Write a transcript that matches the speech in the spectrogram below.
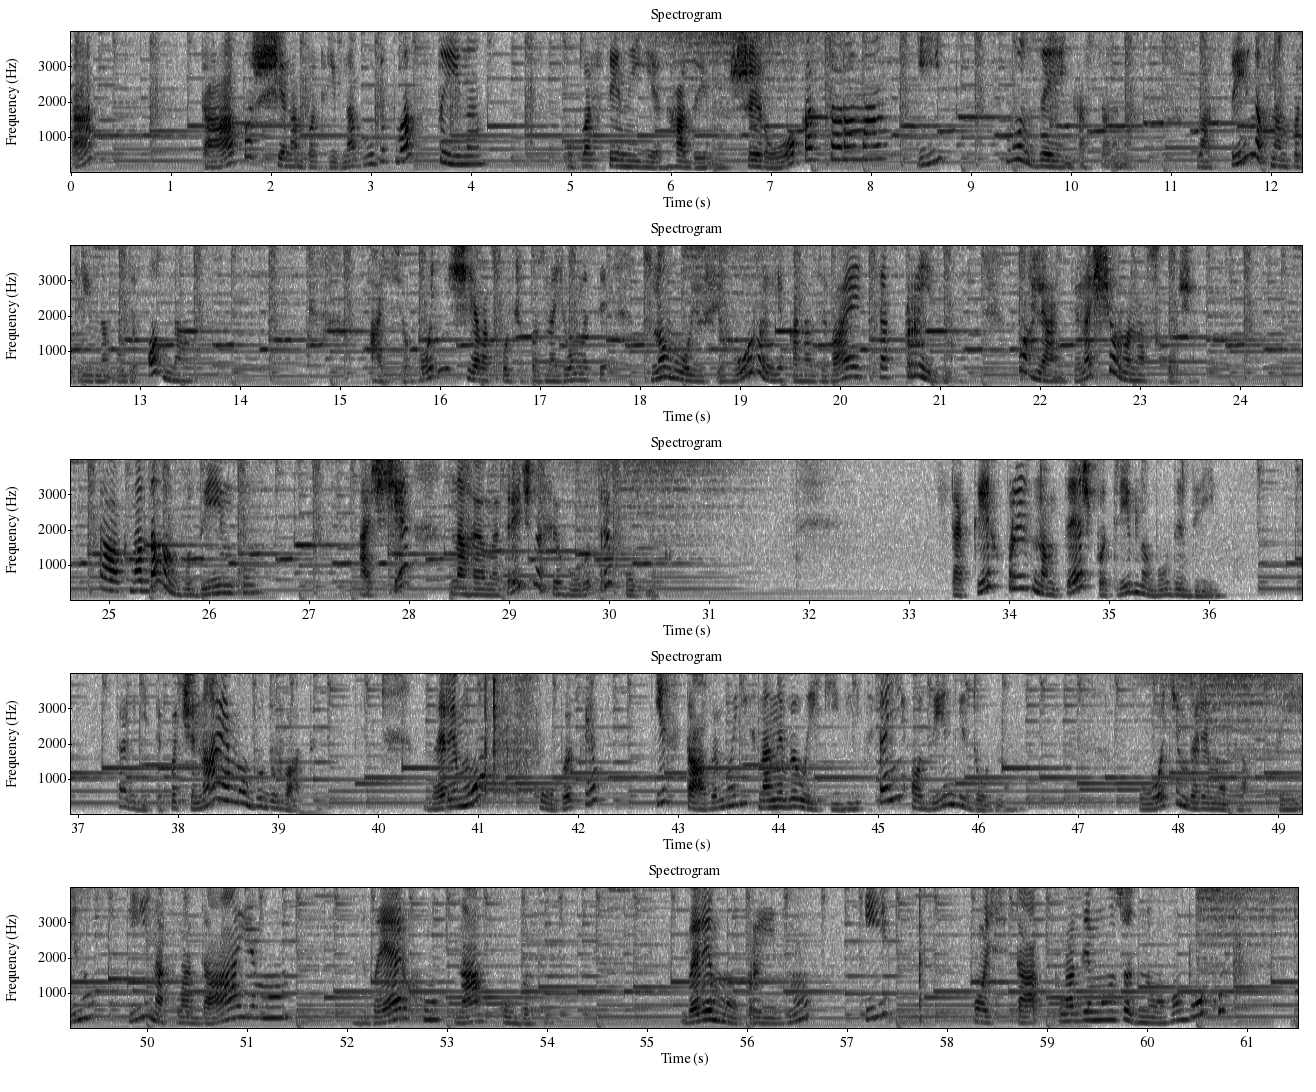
Так? Також ще нам потрібна буде пластина. У пластини є, згадуємо, широка сторона і вузенька сторона. Пластинок нам потрібна буде одна. А сьогодні ще я вас хочу познайомити з новою фігурою, яка називається призма. Погляньте, на що вона схожа. Так, на дах будинку. А ще на геометричну фігуру трикутник. Таких призм нам теж потрібно буде дві. Так, діти, починаємо будувати. Беремо кубики і ставимо їх на невеликій відстані один від одного. Потім беремо пластину і накладаємо зверху на кубики. Беремо призму і ось так кладемо з одного боку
